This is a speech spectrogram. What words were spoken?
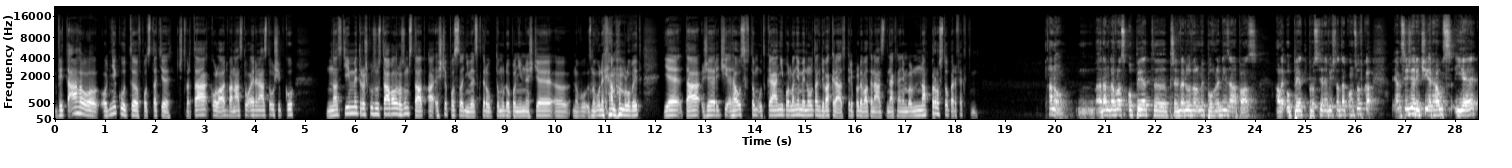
vytáhl od někud v podstatě čtvrtá kola, 12. a 11. šipku, nad tím mi trošku zůstával rozum stát a ještě poslední věc, kterou k tomu doplním, ještě uh, znovu, znovu nechám mluvit, je ta, že Richie Edhouse v tom utkání podle mě minul tak dvakrát, triple 19, jinak na něm byl naprosto perfektní. Ano, Adam Gavlas opět eh, předvedl velmi pohledný zápas, ale opět prostě nevyšla ta koncovka. Já myslím, že Richie Edhouse je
